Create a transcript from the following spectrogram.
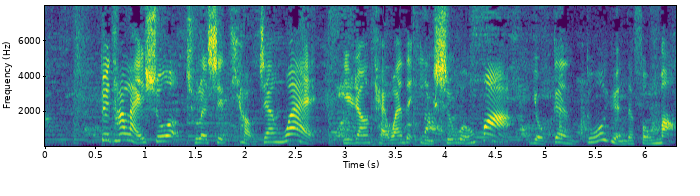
对他来说，除了是挑战外，也让台湾的饮食文化有更多元的风貌。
